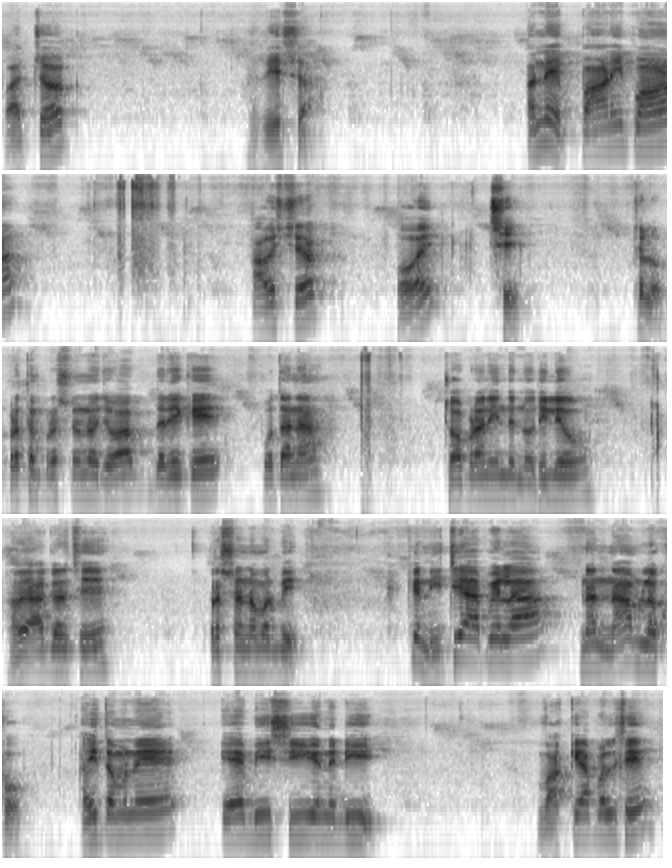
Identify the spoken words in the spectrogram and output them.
પાચક રેસા. અને પાણી પણ આવશ્યક હોય છે. ચલો, પ્રથમ પ્રશ્નનો જવાબ દરેકે પોતાના ચોપડાની અંદર નોંધી લેવો. હવે આગળ છે પ્રશ્ન નંબર બે. કે નીચે આપેલાના નામ લખો. અહીં તમને એ બી સી અને ડી વાક્ય આપેલ છે.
